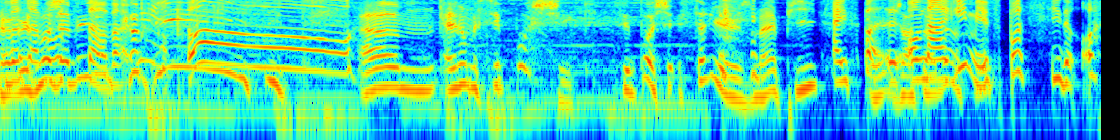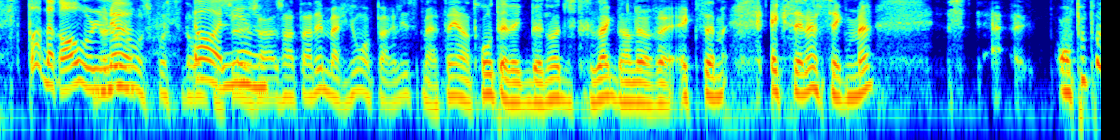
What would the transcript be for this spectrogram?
Heureusement, j'avais une autre copie ici. Oh! Euh, eh non, mais c'est pas chic. C'est pas chic. Sérieusement. Puis. Hey, pas- euh, on en rit, mais c'est pas si drôle. C'est pas drôle, Non, là. non, non, c'est pas si drôle que ça. J'entendais Marion en parler ce matin, entre autres avec Benoît Dutrisac dans leur euh, excellent, excellent segment. Euh, On peut pas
